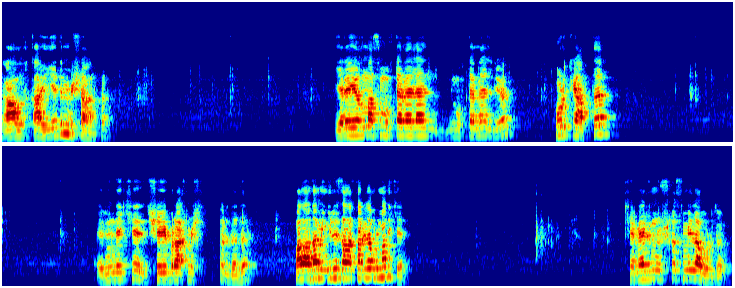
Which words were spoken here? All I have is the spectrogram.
Al, kay yedin mi şu an? Yere yığılması muhtemelen muhtemel diyor. Kurt yaptı. Elindeki şeyi bırakmıştır dedi. Valla adam İngiliz anahtarıyla vurmadı ki. Kemerin uç kısmıyla vurdu.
